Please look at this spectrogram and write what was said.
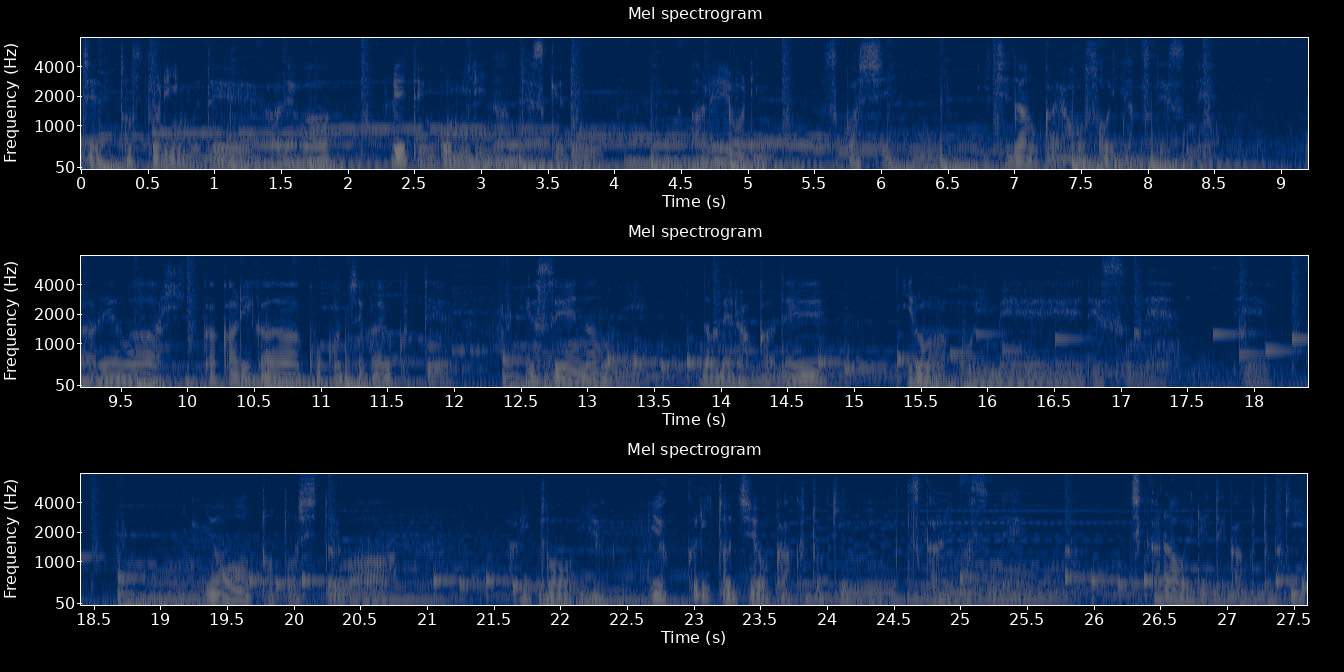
ジェットストリームであれは 0.5mm なんですけどあれより少し1段階細いやつですね。あれは引っかかりが心地が良くて油性なのに滑らかで色が濃いめですね。で用途としては割とゆっくりと字を書くときに使いますね。力を入れて書くとき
